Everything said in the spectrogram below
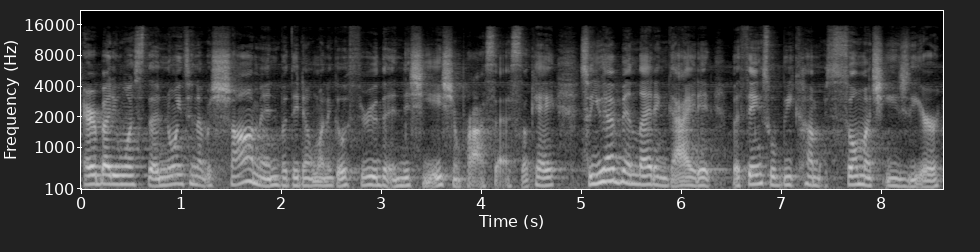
Everybody wants the anointing of a shaman, but they don't want to go through the initiation process, okay? So you have been led and guided, but things will become so much easier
